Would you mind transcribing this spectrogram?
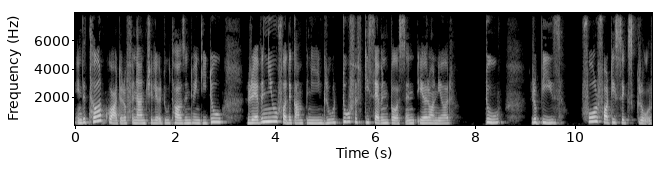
in the third quarter of financial year 2022 revenue for the company grew 257% year on year to rupees 446 crore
